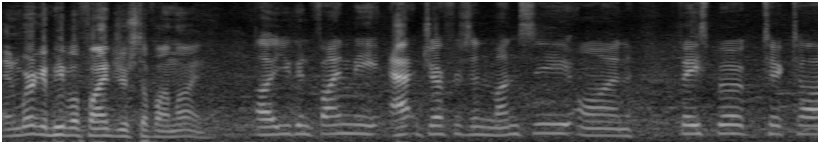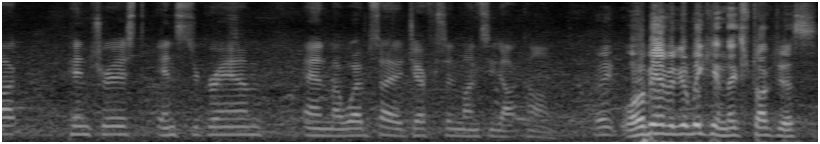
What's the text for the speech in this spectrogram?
And where can people find your stuff online? Uh, you can find me at Jefferson Muncie on Facebook, TikTok, Pinterest, Instagram, and my website at jeffersonmuncie.com. Great. Well, hope you have a good weekend. Thanks for talking to us.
